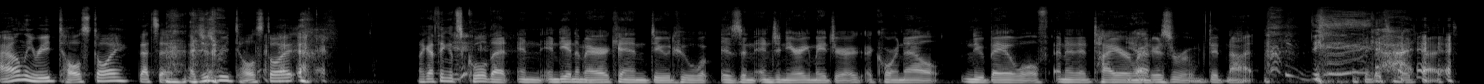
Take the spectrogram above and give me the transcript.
I only read Tolstoy. That's it. I just read Tolstoy. Like I think it's cool that an Indian American dude who is an engineering major at Cornell knew Beowulf, and an entire Yeah. writer's room did not. I think it's a great fact.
